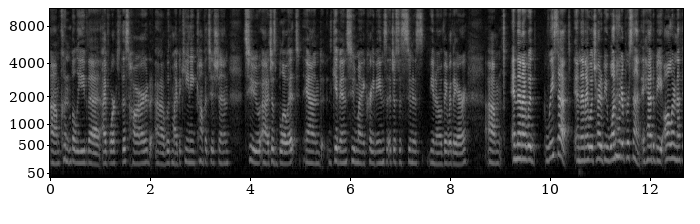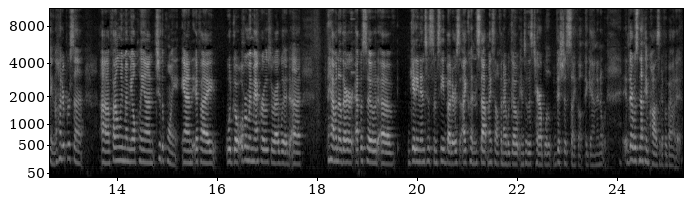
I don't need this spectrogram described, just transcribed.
um, couldn't believe that I've worked this hard uh, with my bikini competition to uh, just blow it and give in to my cravings just as soon as, you know, they were there. Um, and then I would reset and then I would try to be 100%. It had to be all or nothing, 100%, uh, following my meal plan to the point. And if I would go over my macros or I would uh, have another episode of getting into some seed butters, I couldn't stop myself and I would go into this terrible vicious cycle again. And it, there was nothing positive about it.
